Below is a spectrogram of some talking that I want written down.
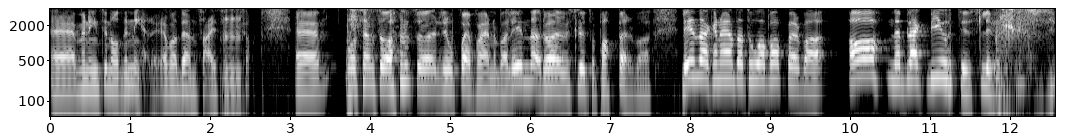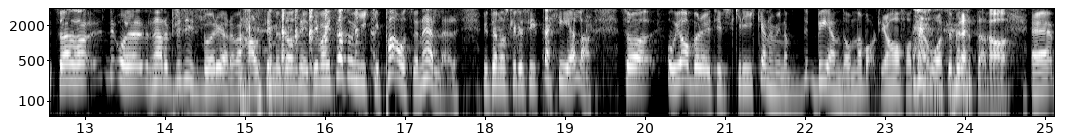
eh, men inte nådde ner. Jag var den sizen liksom. Eh, och sen så, så ropade jag på henne bara Linda, då är det slut på papper. Bara, Linda kan du hämta toapapper? Bara, Ja, när Black Beauty är slut. Så alltså, och den hade precis börjat, det var halvtimmes avsnitt. Det var inte så att hon gick i pausen heller. Utan de skulle sitta hela. Så, och jag började typ skrika när mina ben domnade bort. Jag har fått det här återberättat. Ja. Eh,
